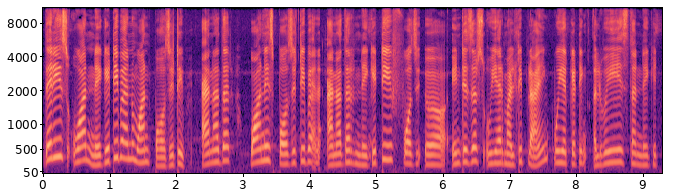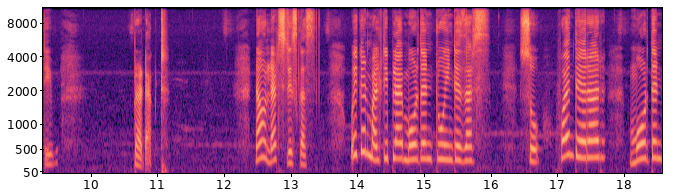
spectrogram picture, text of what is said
there is one negative and one positive, another one is positive and another negative uh, integers we are multiplying. We are getting always the negative product. Now let's discuss. We can multiply more than two integers. So when there are more than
